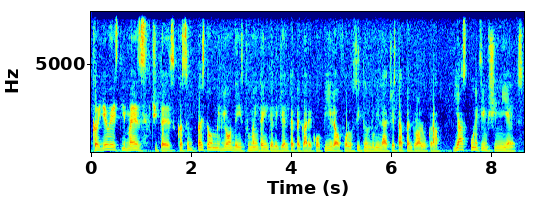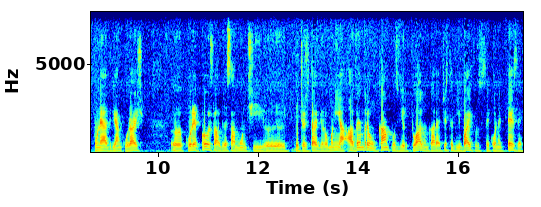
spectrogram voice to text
că eu estimez, citesc, că sunt peste un milion de instrumente inteligente pe care copiii le-au folosit în lunile acestea pentru a lucra. Ia spuneți-mi și mie, spune Adrian Curaj, uh, cu reproș la adresa muncii uh, de cercetare din România, avem vreun campus virtual în care aceste device-uri să se conecteze?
